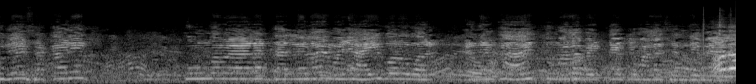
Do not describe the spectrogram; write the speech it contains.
उद्या सकाळीच कुंभमेळ्याला चाललेलो आहे माझ्या आई बरोबर. नेमका आज तुम्हाला भेटण्याची मला संधी मिळाली.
